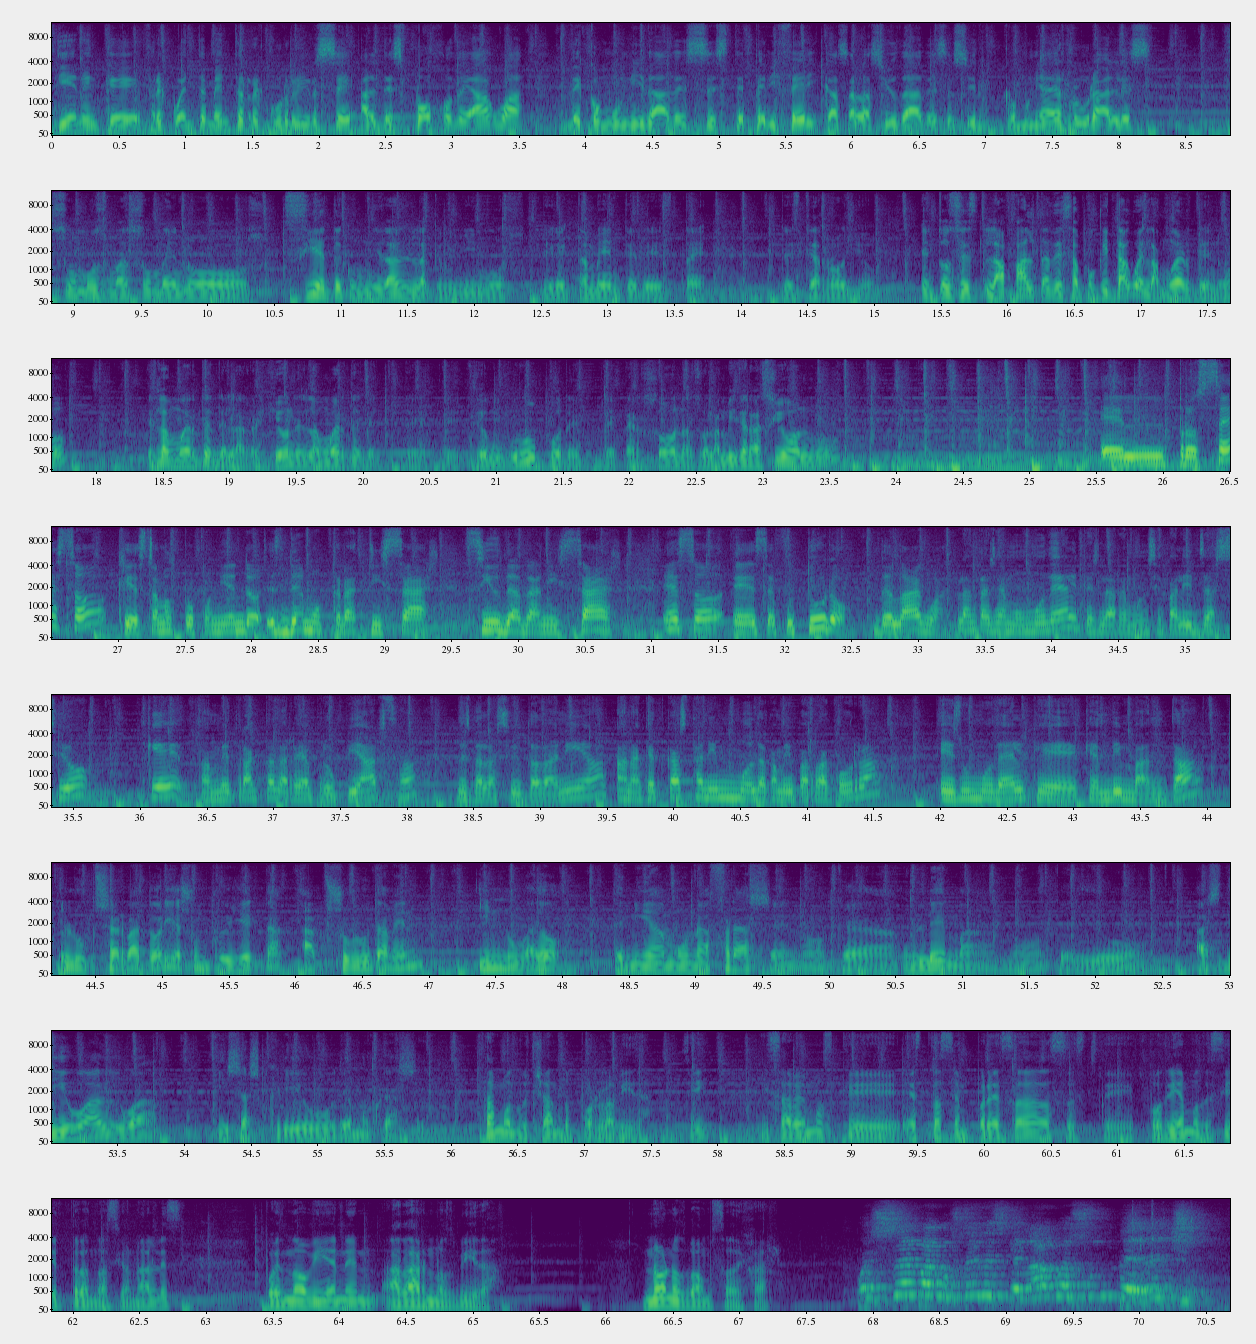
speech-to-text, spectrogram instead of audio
tienen que frecuentemente recurrirse al despojo de agua de comunidades este, periféricas a las ciudades, es decir, comunidades rurales. Somos más o menos siete comunidades las que vivimos directamente de este, de este arroyo. Entonces, la falta de esa poquita agua es la muerte, ¿no? Es la muerte de la región, es la muerte de, de, de un grupo de, personas o la migración, ¿no? El proceso que estamos proponiendo es democratizar, ciudadanizar. Eso és el futuro de l'aigua. Plantegem un model, que és la remunicipalització, que també tracta de reapropiar-se des de la ciutadania. En aquest cas tenim molt de camí per recórrer, és un model que, que hem d'inventar. L'Observatori és un projecte absolutament innovador. Teníem una frase, no, que, un lema, no, que diu es diu aigua y se escribe democracia. Estamos luchando por la vida, ¿sí? Y sabemos que estas empresas, este, podríamos decir transnacionales, pues no vienen a darnos vida. No nos vamos a dejar. Pues sepan ustedes que el agua es un derecho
